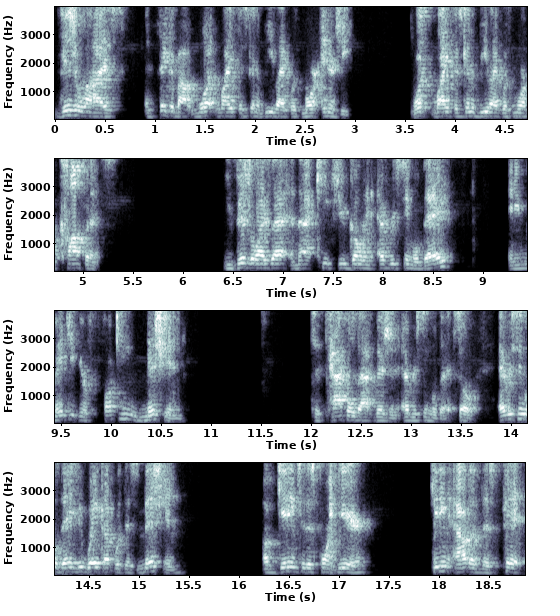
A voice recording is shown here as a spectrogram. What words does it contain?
Visualize and think about what life is going to be like with more energy, what life is going to be like with more confidence. You visualize that, and that keeps you going every single day. And you make it your fucking mission to tackle that vision every single day. So every single day you wake up with this mission of getting to this point here, getting out of this pit,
